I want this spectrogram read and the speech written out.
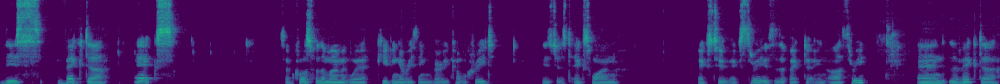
This vector x, so of course for the moment we're keeping everything very concrete, is just x1, x2, x3. This is a vector in R3. And the vector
